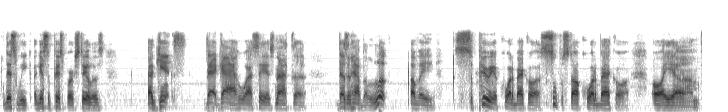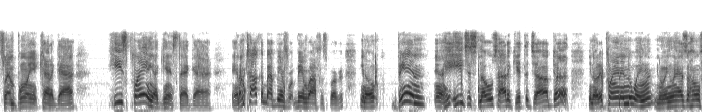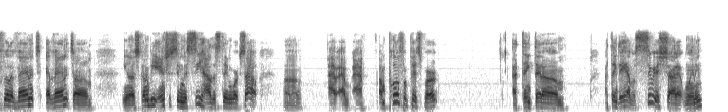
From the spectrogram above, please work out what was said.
this week against the Pittsburgh Steelers against that guy who I say is not the doesn't have the look of a superior quarterback or a superstar quarterback or or a um, flamboyant kind of guy. He's playing against that guy, and I'm talking about Ben Ben Roethlisberger. You know, Ben, you know, he he just knows how to get the job done. You know, they're playing in New England. New England has the home field advantage. Advantage. Um, you know, it's going to be interesting to see how this thing works out. Uh, I, I, I I'm pulling for Pittsburgh. I think that um, I think they have a serious shot at winning.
